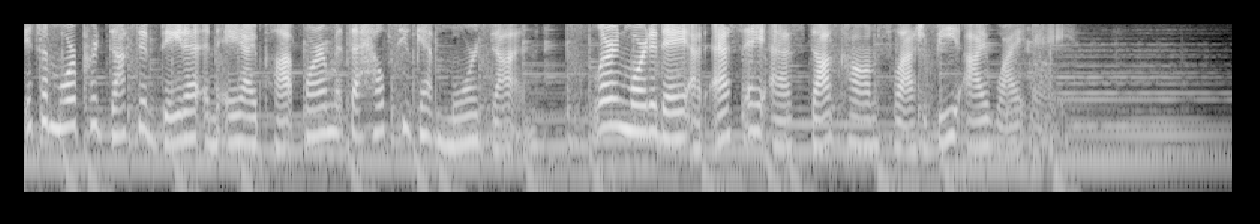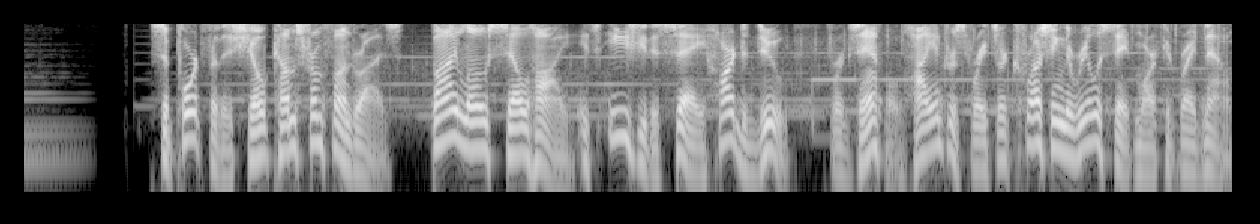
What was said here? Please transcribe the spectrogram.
It's a more productive data and AI platform that helps you get more done. Learn more today at sas.com slash VIYA. Support for this show comes from Fundrise. Buy low, sell high. It's easy to say, hard to do. For example, high interest rates are crushing the real estate market right now.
